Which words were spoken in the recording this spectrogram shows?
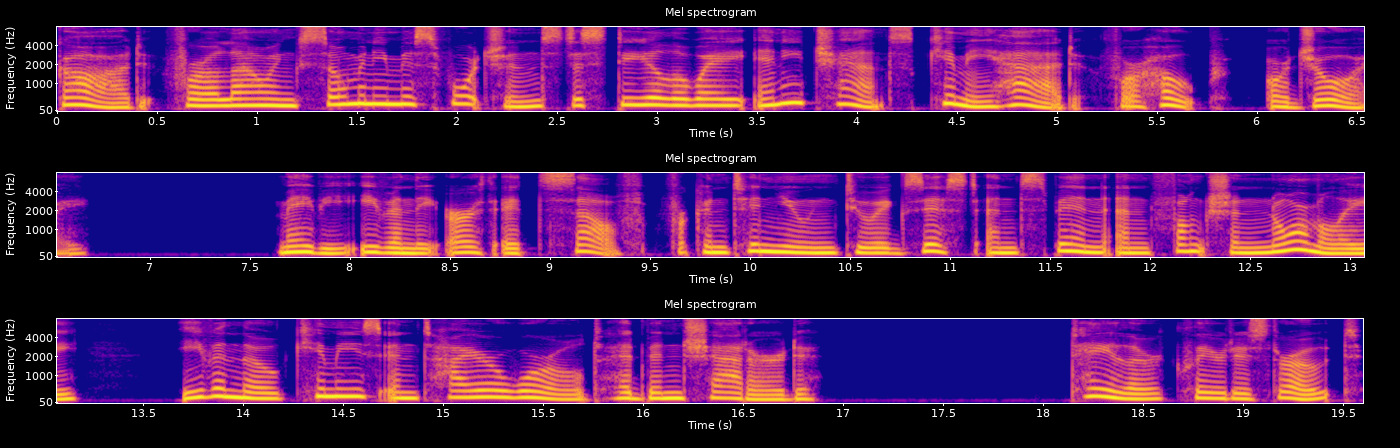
God for allowing so many misfortunes to steal away any chance Kimmy had for hope or joy. Maybe even the earth itself for continuing to exist and spin and function normally, even though Kimmy's entire world had been shattered. Taylor cleared his throat,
